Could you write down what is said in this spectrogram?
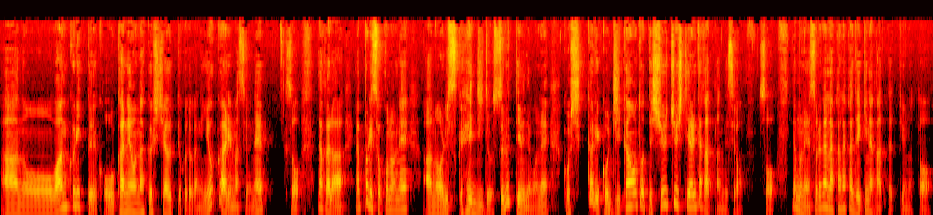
あのワンクリックでこうお金をなくしちゃうってことがねよくありますよね。そうだからやっぱりそこのねあのリスクヘッジをするっていう意味でもねこうしっかりこう時間をとって集中してやりたかったんですよそうでもねそれがなかなかできなかったっていうのと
